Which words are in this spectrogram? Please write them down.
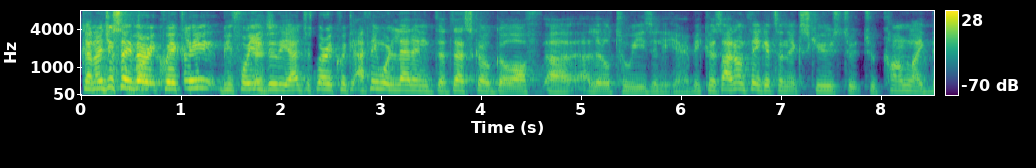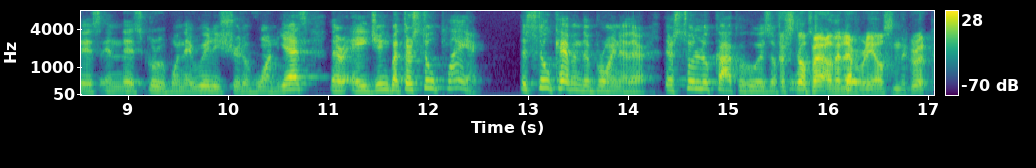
Can I just say very quickly before you yes. do the ad, just very quickly? I think we're letting Tedesco go off uh, a little too easily here because I don't think it's an excuse to to come like this in this group when they really should have won. Yes, they're aging, but they're still playing. There's still Kevin De Bruyne there. There's still Lukaku, who is a. They're force. still better than everybody else in the group.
